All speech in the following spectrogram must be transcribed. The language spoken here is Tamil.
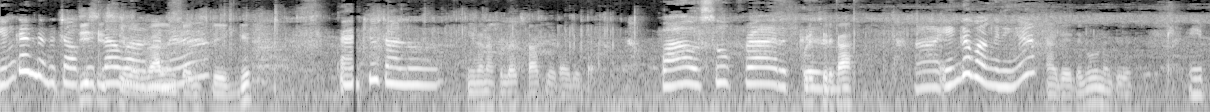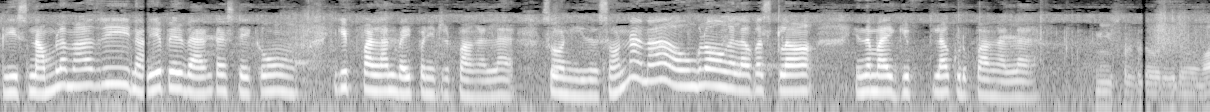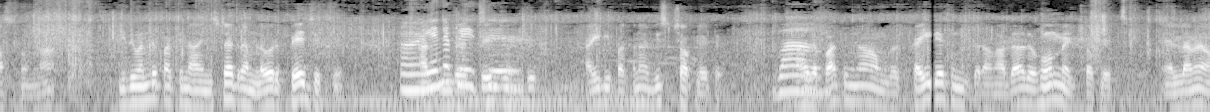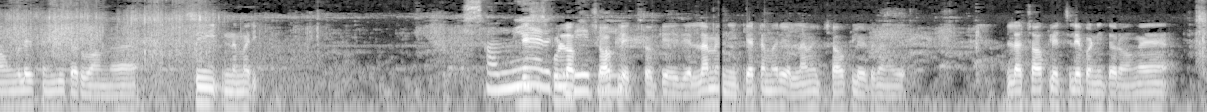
எங்கேருந்து இந்த திஸ் இஸ் சாக்லேட்லாம் யுவர் வாங்கின? Valentine's day gift thank you டாலு நீ தானே ஃபுல்லாக சாக்லேட் ஆகிட்ட வாவ் சூப்பராக இருக்கு. பிடிச்சிருக்கா எங்கே வாங்குனீங்க? அது எதுக்கு உனக்கு? ஏ ப்ளீஸ் நம்மள மாதிரி நிறைய பேர் வேலண்டைன்ஸ் டேக்கும் கிஃப்ட் பண்ணலான்னு வெயிட் பண்ணிட்டு இருப்பாங்கல்ல. ஸோ நீ இதை சொன்னனா அவங்களும் அவங்க லவர்ஸ்க்கெலாம் இந்த மாதிரி கிஃப்ட்லாம் கொடுப்பாங்கல்ல. நீ சொல்கிற ஒரு இது தான் இது வந்து பார்த்தீங்கன்னா இன்ஸ்டாகிராமில் ஒரு பேஜ் இருக்குது ஆ, என்ன பேஜ் வந்து ஐடி பார்த்தோன்னா விஷ் சாக்லேட்டு அதில் பார்த்தீங்கன்னா அவங்க கையிலே செஞ்சு தராங்க. அதாவது ஹோம்மேட் சாக்லேட் எல்லாமே அவங்களே செஞ்சு தருவாங்க. சி இந்த மாதிரி. இருக்கு. சாக்லேட்ஸ் ஓகே இது எல்லாமே நீ கேட்ட மாதிரி எல்லாமே சாக்லேட் தான் இது. எல்லா சாக்லேட்ஸ்லேயே பண்ணி தருவாங்க.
